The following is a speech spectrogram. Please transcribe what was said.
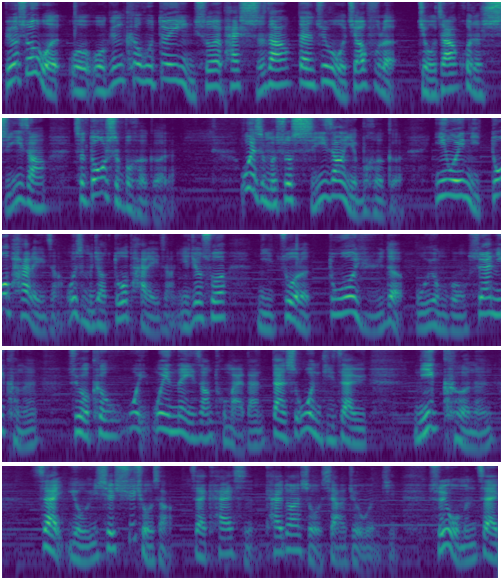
比如说我我我跟客户对应说要拍十张，但是最后我交付了。九张或者十一张，这都是不合格的。为什么说十一张也不合格？因为你多拍了一张。为什么叫多拍了一张？也就是说你做了多余的无用功。虽然你可能最后客户为为那一张图买单，但是问题在于你可能在有一些需求上，在开始开端时候下就有问题。所以我们在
